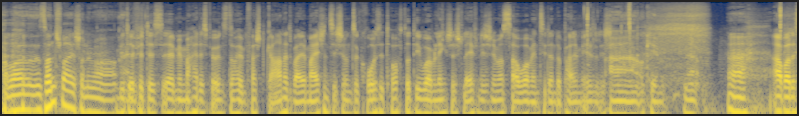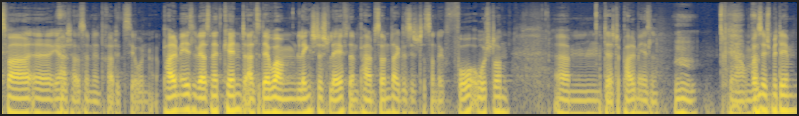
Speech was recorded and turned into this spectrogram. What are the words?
Aber sonst war ich schon immer. Wir, dürfen das, äh, wir machen das bei uns daheim fast gar nicht, weil meistens ist unsere große Tochter, die wo am längsten schläft, die ist immer sauer, wenn sie dann der Palmesel ist. Ah, okay. Ja. Ah, aber das war äh, ja auch so eine Tradition. Palmesel, wer es nicht kennt, also der, wo am längsten schläft, an Palmsonntag, das ist der Sonntag vor Ostern, ähm, der ist der Palmesel. Mhm. Genau. Und was ist mit dem?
